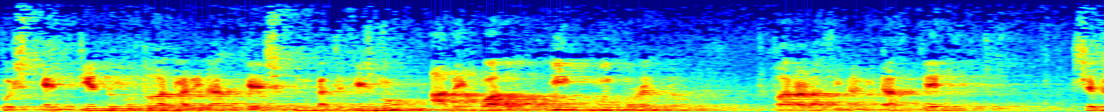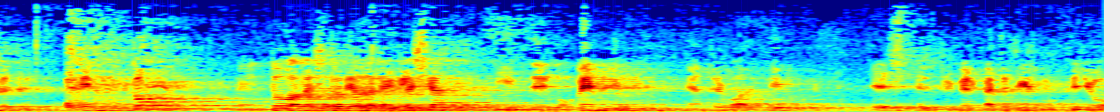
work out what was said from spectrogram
pues entiendo con toda claridad que es un catecismo adecuado y muy correcto para la finalidad que se pretende. En todo, en toda la historia de la Iglesia y de momento, me atrevo a decir, es el primer catecismo que yo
